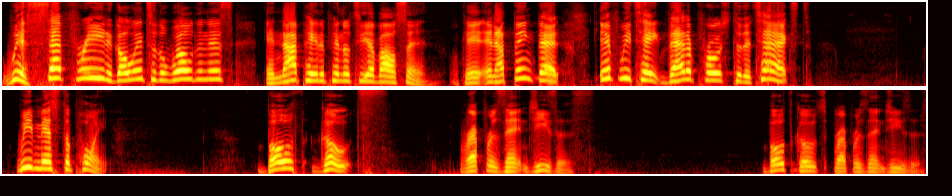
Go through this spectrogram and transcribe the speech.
we're set free to go into the wilderness and not pay the penalty of our sin. Okay, and I think that if we take that approach to the text, we miss the point. Both goats represent Jesus. Both goats represent Jesus.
